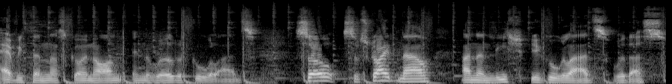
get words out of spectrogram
everything that's going on in the world of Google Ads. So, subscribe now and unleash your Google Ads with us.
